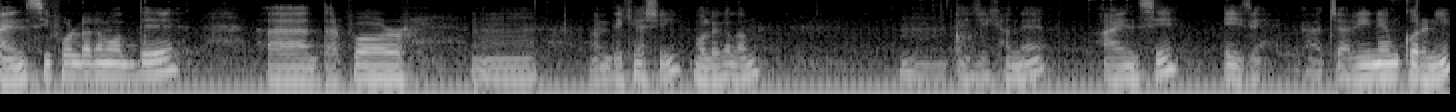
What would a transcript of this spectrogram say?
আইএনসি ফোল্ডারের মধ্যে তারপর আমি দেখে আসি বলে গেলাম। এই যেখানে আইএনসি, এই যে আচ্ছা রিনেম করে নিয়ে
